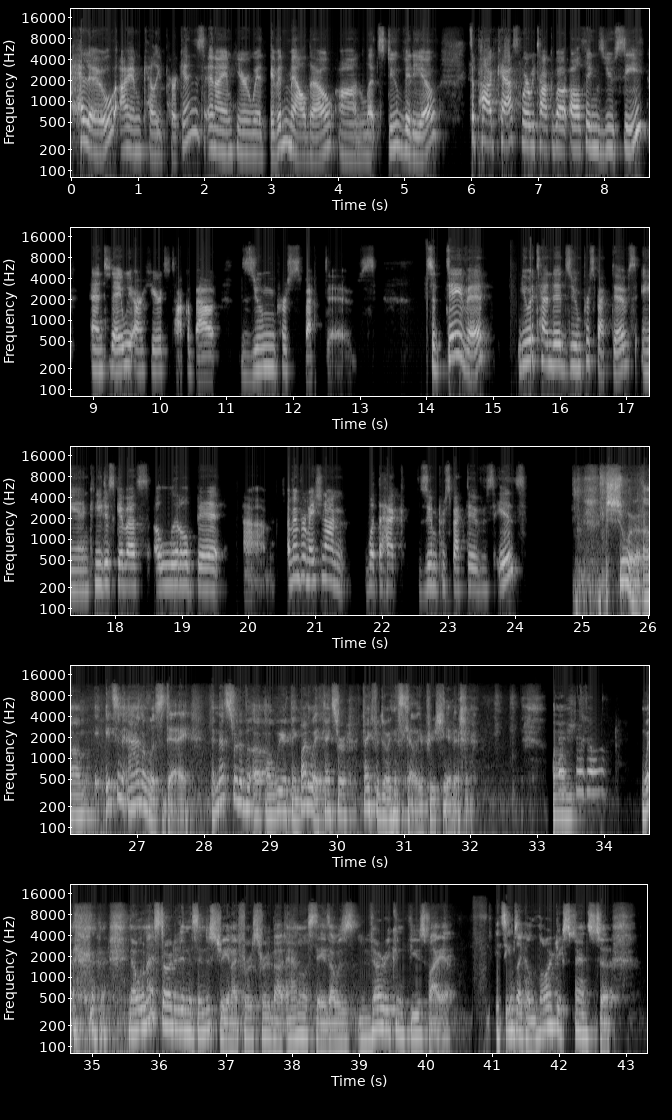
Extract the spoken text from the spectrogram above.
Hello, I am Kelly Perkins, and I am here with David Maldow on Let's Do Video. It's a podcast where we talk about all things UC, and today we are here to talk about Zoom perspectives. So, David, you attended Zoom Perspectives, and can you just give us a little bit um, of information on what the heck Zoom Perspectives is? Sure. Um, it's an analyst day, and that's sort of a, a, weird thing. By the way, thanks for thanks for doing this, Kelly. Appreciate it. Um, now, when I started in this industry and I first heard about analyst days, I was very confused by it. It seems like a large expense to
